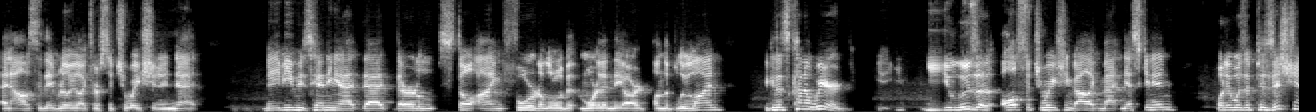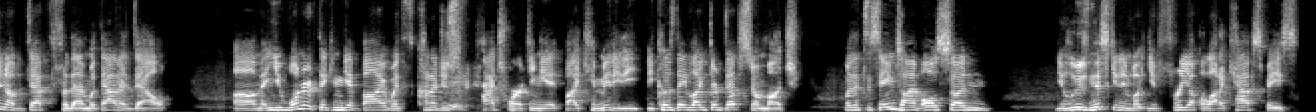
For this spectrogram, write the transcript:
and obviously they really like their situation in net." Maybe he was hinting at that they're still eyeing forward a little bit more than they are on the blue line because it's kind of weird. You, you lose an all situation guy like Matt Niskanen, but it was a position of depth for them without a doubt. Um, and you wonder if they can get by with kind of just patchworking it by committee because they like their depth so much. But at the same time, all of a sudden, you lose Niskanen, but you free up a lot of cap space.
